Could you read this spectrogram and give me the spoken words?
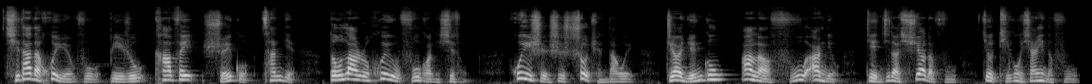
其他的会员服务，比如咖啡、水果、餐点，都纳入会务服务管理系统。会议室是授权单位，只要员工按了服务按钮，点击了需要的服务，就提供相应的服务，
